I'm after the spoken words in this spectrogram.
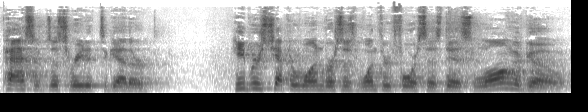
passage, let's read it together. Hebrews chapter 1, verses 1 through 4 says this Long ago,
